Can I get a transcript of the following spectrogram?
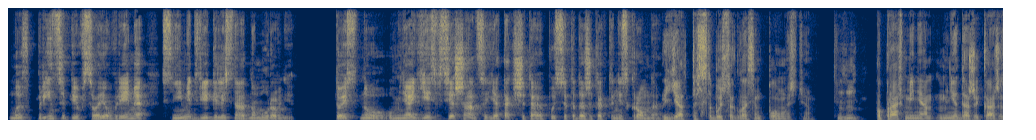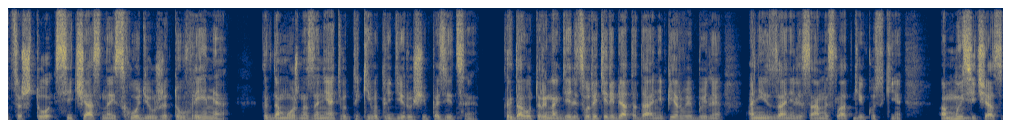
мы, в принципе, в свое время с ними двигались на одном уровне. То есть, ну, у меня есть все шансы, я так считаю, пусть это даже как-то не скромно. Я с тобой согласен полностью. Угу. Поправь меня, мне даже кажется, что сейчас на исходе уже то время, когда можно занять вот такие вот лидирующие позиции. Когда вот рынок делится. Вот эти ребята, да, они первые были, они заняли самые сладкие куски. А мы сейчас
